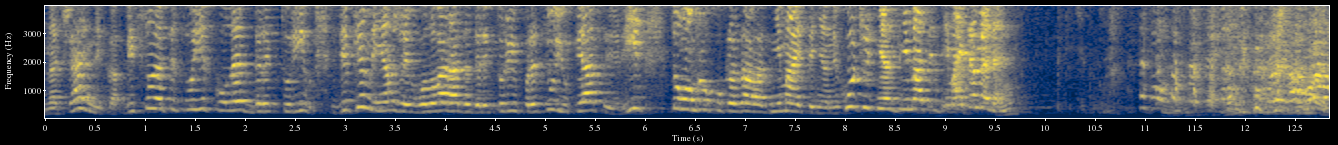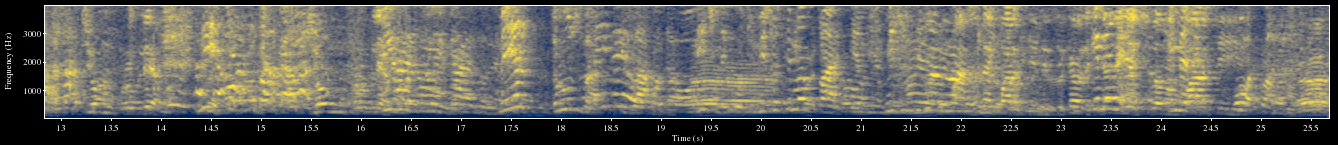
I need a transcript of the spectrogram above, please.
начальника, відстояти своїх колег-директорів, з якими я вже як голова ради директорів працюю п'ятий рік. Того року казала, знімайте мене, не хочуть мене знімати, знімайте мене. В чому проблема? В чому проблема? Мир, дружба і злагода. Не хочу. Між усіма партіями, між усіма нашими. партії не цікавлять, я не є членом партії. Е,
